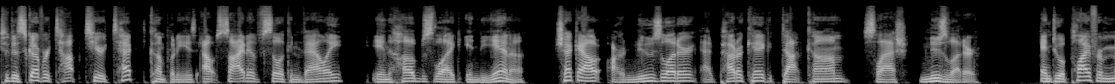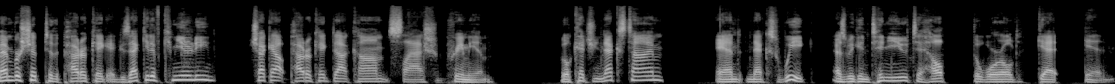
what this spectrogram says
To discover top tier tech companies outside of Silicon Valley in hubs like Indiana, check out our newsletter at powderkeg.com slash newsletter. And to apply for membership to the Powderkeg executive community, check out powderkeg.com slash premium. We'll catch you next time and next week as we continue to help the world get in.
